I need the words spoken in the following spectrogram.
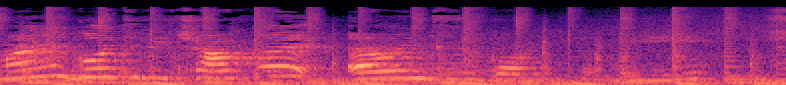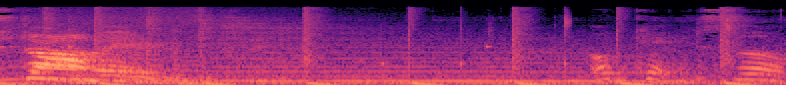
Mine is going to be chocolate. Ellen's is going to be strawberries. Okay, so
